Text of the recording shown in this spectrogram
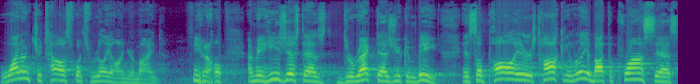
why don't you tell us what's really on your mind? You know, I mean, he's just as direct as you can be. And so Paul here is talking really about the process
